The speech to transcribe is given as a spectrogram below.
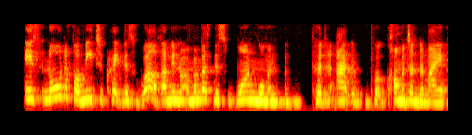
is in order for me to create this wealth. I mean, I remember this one woman put an ad, put a comment under my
